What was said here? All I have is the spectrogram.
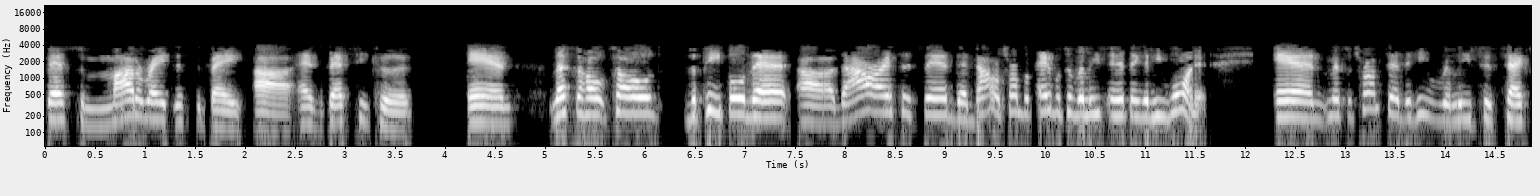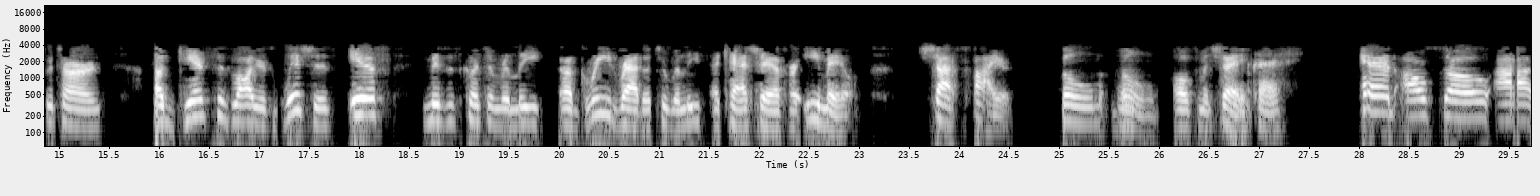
best to moderate this debate uh, as best he could. And Lester Holt told the people that uh, the IRS had said that Donald Trump was able to release anything that he wanted. And Mr. Trump said that he released his tax returns against his lawyer's wishes if Mrs. Clinton rele- agreed rather to release a cache of her emails. Shots fired. Boom, boom. Mm. Ultimate shade. Okay. And also, uh,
